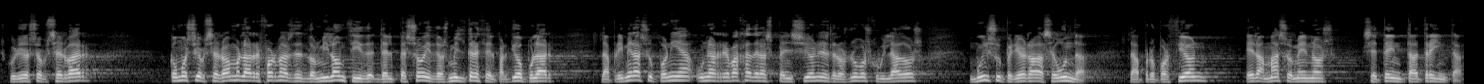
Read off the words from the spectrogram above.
Es curioso observar cómo, si observamos las reformas del 2011 y del PSOE y 2013 del Partido Popular, la primera suponía una rebaja de las pensiones de los nuevos jubilados muy superior a la segunda. La proporción era más o menos 70-30.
